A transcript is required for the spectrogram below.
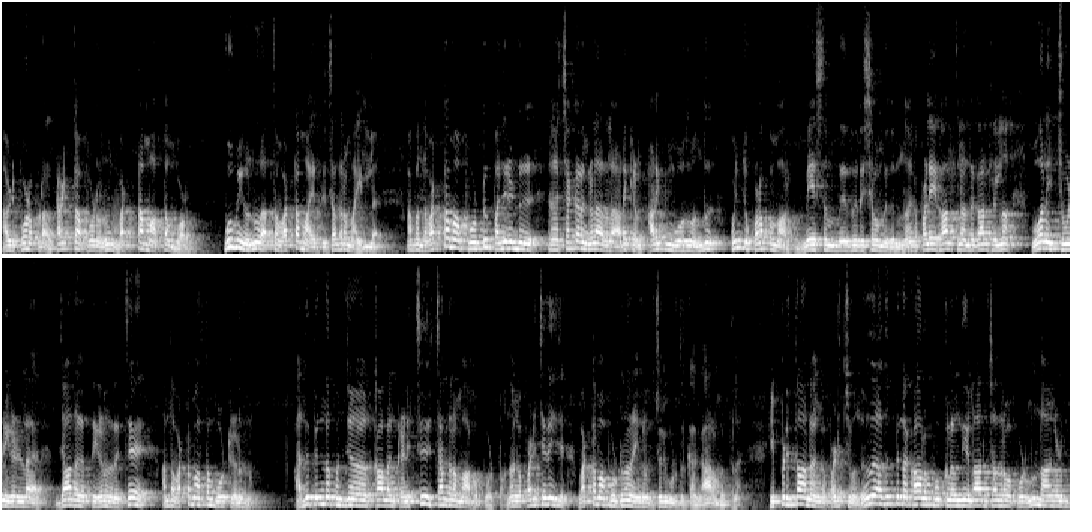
அப்படி போடக்கூடாது கரெக்டாக போடுறதும் வட்டமாக தான் போடணும். பூமி ஒன்றும் அத்தம் வட்டமாக இருக்குது சதுரமாக இல்லை. அப்போ அந்த வட்டமாக போட்டு பன்னிரெண்டு சக்கரங்களை அதில் அடைக்கணும். அடைக்கும் போது வந்து கொஞ்சம் குழப்பமாக இருக்கும். மேசம் இது ரிஷபம் இதுன்னு நாங்கள் பழைய காலத்தில் அந்த காலத்துலலாம் ஓலைச்சுவடிகளில் ஜாதகத்தை எழுதுறச்சு அந்த வட்டமாக தான் போட்டு எழுதணும். அது பின்ன கொஞ்சம் காலம் கழித்து சதுரமாக போட்டோம். நாங்கள் படித்ததே வட்டமாக போட்டு தான் எங்களுக்கு சொல்லி கொடுத்துருக்காங்க ஆரம்பத்தில். இப்படித்தான் நாங்கள் படித்து வந்தது. அது பின்ன காலப்போக்கில் வந்து எல்லாரும் சதுரமாக போடும்போது நாங்களும்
